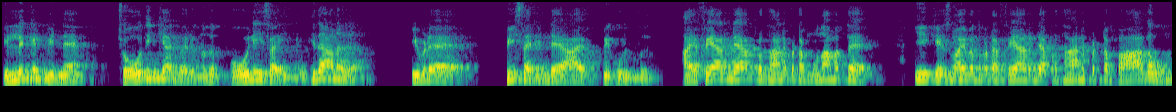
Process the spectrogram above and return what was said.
ഇല്ലെങ്കിൽ പിന്നെ ചോദിക്കാൻ വരുന്നത് പോലീസ് ആയിരിക്കും. ഇതാണ് ഇവിടെ പി സരിന്റെ ആ എഫ് പി കുറിപ്പ്. ആ എഫ്ഐആറിന്റെ ആ പ്രധാനപ്പെട്ട മൂന്നാമത്തെ ഈ കേസുമായി ബന്ധപ്പെട്ട എഫ്ഐആറിന്റെ ആ പ്രധാനപ്പെട്ട ഭാഗവും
